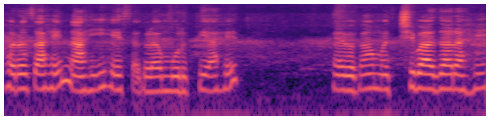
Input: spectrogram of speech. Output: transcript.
खरंच आहे. नाही हे सगळं मूर्ती आहेत. हे बघा मच्छी बाजार आहे.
